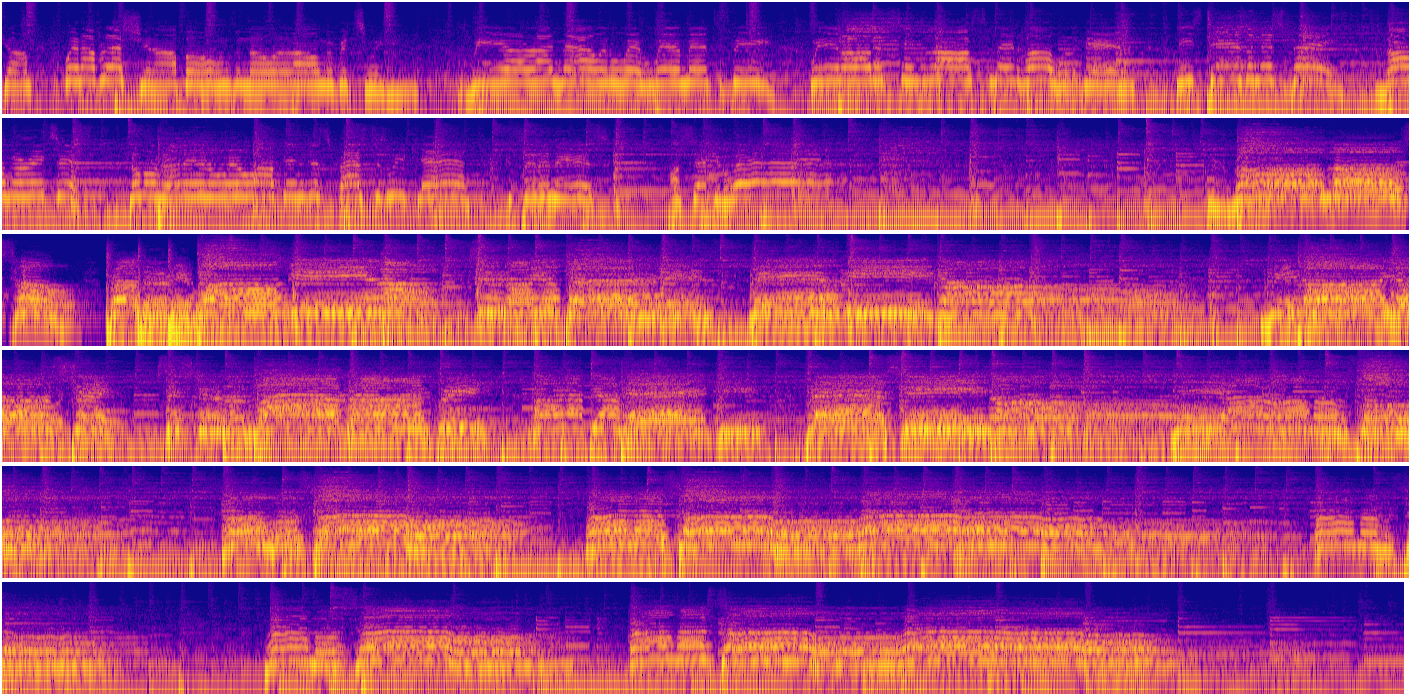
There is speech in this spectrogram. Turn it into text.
Come. When our flesh and our bones are no longer between, we are right now and where we're meant to be. When all that seems lost is made whole again, these tears and this pain no longer exist. No more running, we're walking just fast as we can. Consider this our second way. We're almost home,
